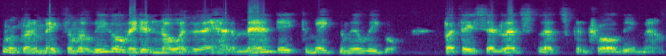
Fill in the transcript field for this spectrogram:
weren't going to make them illegal. They didn't know whether they had a mandate to make them illegal, but they said let's let's control the amount.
